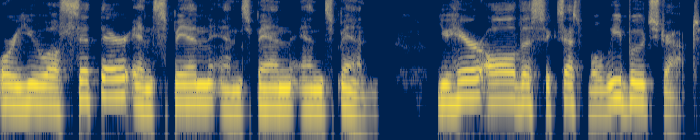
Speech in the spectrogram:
Or you will sit there and spin and spin and spin. You hear all the successful, we bootstrapped.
